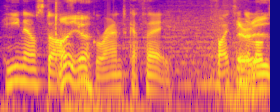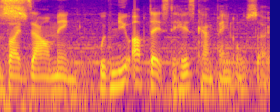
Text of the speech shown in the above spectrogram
He now starts Oh, yeah. in Grand Cathay, fighting There alongside. Zhao Ming, with new updates to his campaign also.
